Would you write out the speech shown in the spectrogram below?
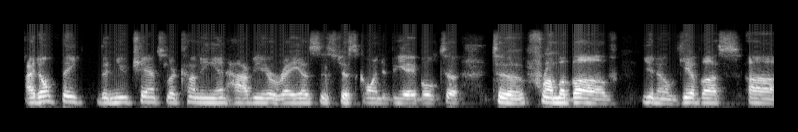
I don't think the new chancellor coming in, Javier Reyes, is just going to be able to, to from above, you know, give us uh,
